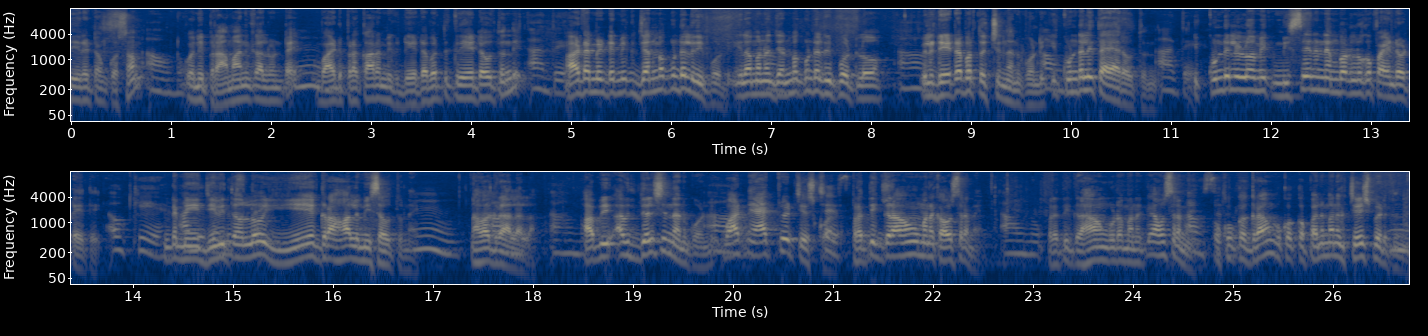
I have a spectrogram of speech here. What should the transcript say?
తీరటం కోసం. కొన్ని ప్రామాణికాలు ఉంటాయి. వాటి ప్రకారం మీకు డేట్ ఆఫ్ బర్త్ క్రియేట్ అవుతుంది. ఆటోమేటిక్ మీకు జన్మకుండలి రిపోర్ట్. ఇలా మనం జన్మకుండలి రిపోర్ట్లో వీళ్ళు డేట్ ఆఫ్ బర్త్ వచ్చింది అనుకోండి ఈ కుండలి తయారవుతుంది. ఈ కుండలిలో మీకు మిస్ అయిన నెంబర్లు ఫైండ్ అవుట్ అవుతాయి. అంటే మీ జీవితంలో ఏ గ్రహాలు మిస్ అవుతున్నాయి? నవగ్రహాలలో. అవి అవి తెలిసింది అనుకోండి వాటిని యాక్టివేట్ చేసుకోవాలి. ప్రతి గ్రహం మనకు అవసరమే. ప్రతి గ్రహం కూడా మనకి అవసరమే. ఒక్కొక్క గ్రహం ఒక్కొక్క పని మనకు చేసి పెడుతుంది.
